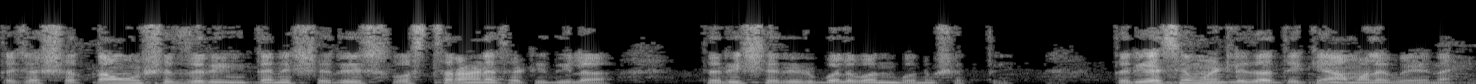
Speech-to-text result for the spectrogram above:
त्याच्या शतांश जरी त्याने शरीर स्वस्थ राहण्यासाठी दिला तरी शरीर बलवान बनू शकते. तरी असे म्हटले जाते की आम्हाला वेळ नाही.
